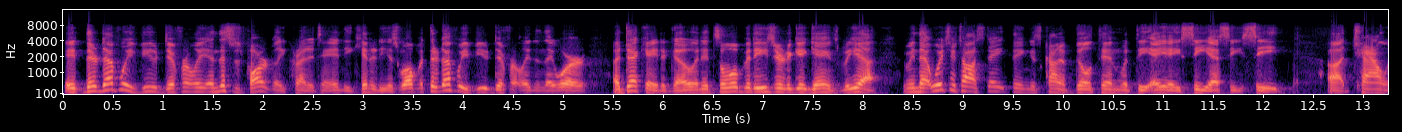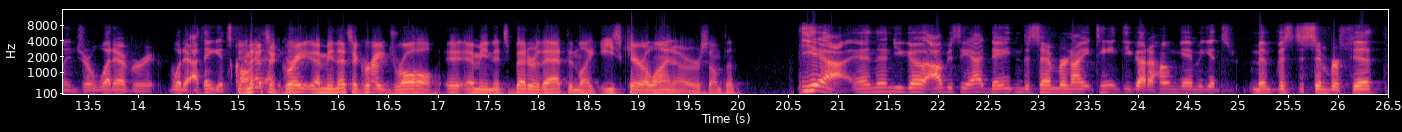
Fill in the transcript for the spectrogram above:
it, they're definitely viewed differently, and this is partly credit to Andy Kennedy as well. But they're definitely viewed differently than they were a decade ago, and it's a little bit easier to get games. But yeah, I mean that Wichita State thing is kind of built in with the AAC SEC uh, challenge or whatever. What I think it's called. And that's that. a great. I mean, that's a great draw. I mean, it's better that than like East Carolina or something. Yeah, and then you go obviously at Dayton December nineteenth. You got a home game against Memphis December fifth.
